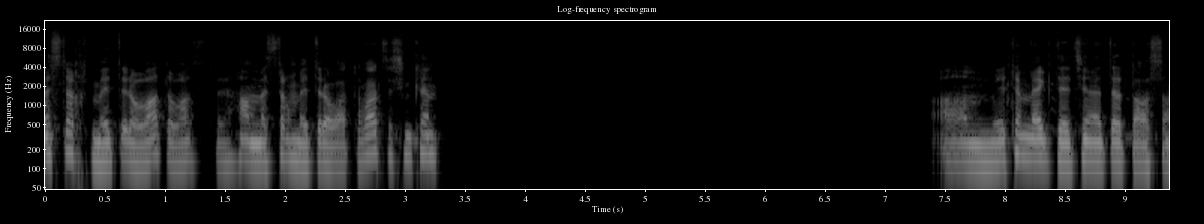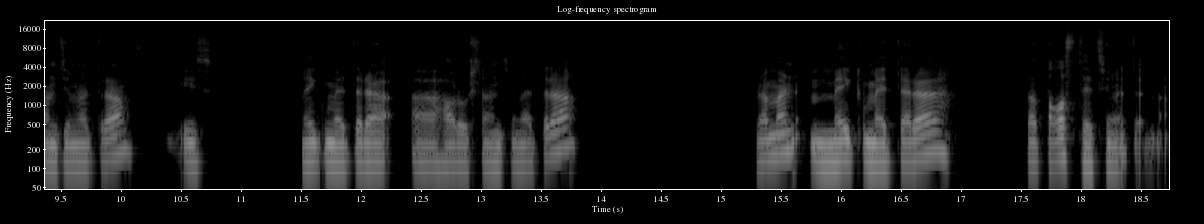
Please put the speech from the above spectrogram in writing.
Մեստեղ մետրով է տված, թե հա, մեստեղ մետրով է տված, այսինքն եթե 1 դեցիմետրը 10 սանտիմետր է, իսկ 1 մետրը 100 սանտիմետր է, ուրեմն 1 մետրը դա 10 դեցիմետրն է։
